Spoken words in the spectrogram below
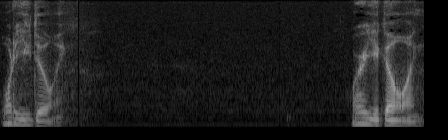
What are you doing? Where are you going?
